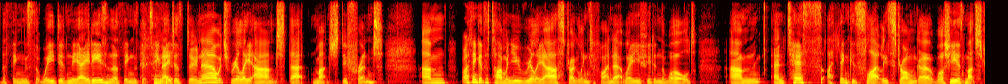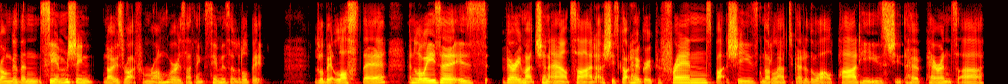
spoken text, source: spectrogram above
the things that we did in the 80s and the things that teenagers do now, which really aren't that much different. Um, but I think it's a time when you really are struggling to find out where you fit in the world. Um, and Tess, I think, is slightly stronger. Well, she is much stronger than Sim. She knows right from wrong, whereas I think Sim is a little bit, little bit lost there. And Louisa is very much an outsider. She's got her group of friends, but she's not allowed to go to the wild parties. She, her parents are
